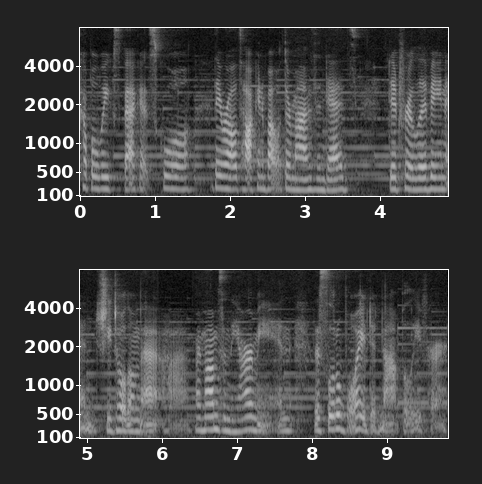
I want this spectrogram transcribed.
couple weeks back at school. They were all talking about what their moms and dads did for a living, and she told them that uh, my mom's in the army, and this little boy did not believe her.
